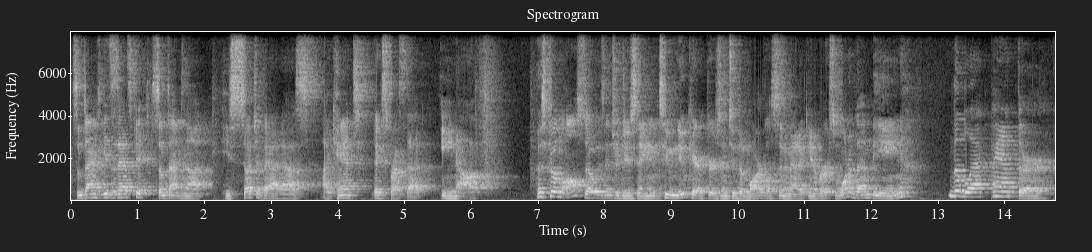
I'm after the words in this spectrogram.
Sometimes he gets his ass kicked, sometimes not. He's such a badass. I can't express that enough. This film also is introducing two new characters into the Marvel Cinematic Universe, one of them being the Black Panther.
